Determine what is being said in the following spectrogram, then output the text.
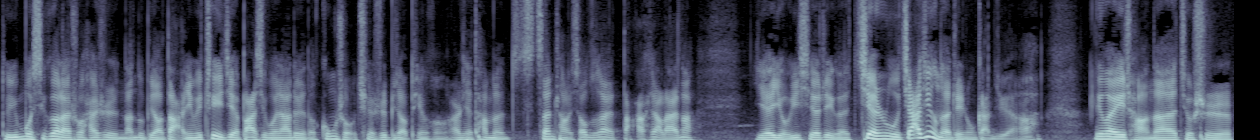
对于墨西哥来说还是难度比较大，因为这一届巴西国家队的攻守确实比较平衡，而且他们三场小组赛打下来呢，也有一些这个渐入佳境的这种感觉啊。另外一场呢，就是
